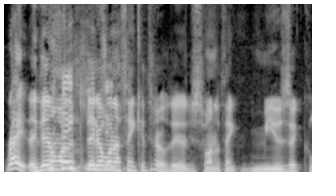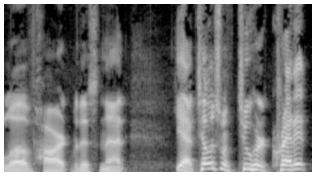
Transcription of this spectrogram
Right. They don't want Like, to. They don't want to think it through. They just want to think music, love, heart, this and that. Yeah, Taylor Swift, to her credit,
